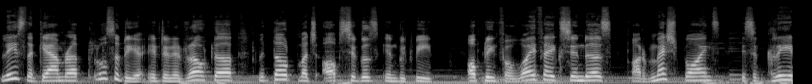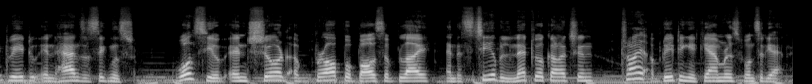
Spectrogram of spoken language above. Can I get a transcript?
place the camera closer to your internet router without much obstacles in between. Opting for Wi-Fi extenders or mesh points is a great way to enhance the signal strength. Once you've ensured a proper power supply and a stable network connection, try updating your cameras once again.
